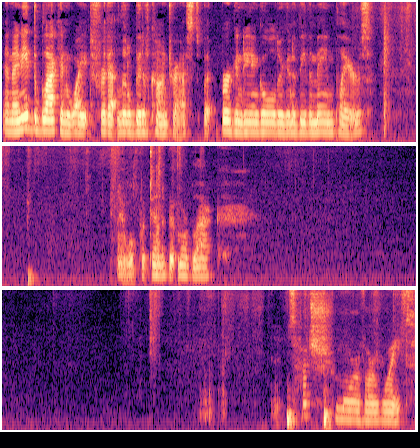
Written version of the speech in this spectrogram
And I need the black and white for that little bit of contrast, but burgundy and gold are going to be the main players. I will put down a bit more black. And a touch more of our white.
